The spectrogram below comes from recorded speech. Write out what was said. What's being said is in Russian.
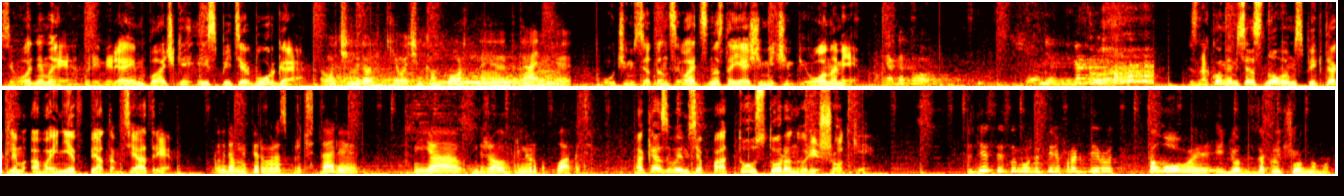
Сегодня мы примеряем пачки из Петербурга. Очень легкие, очень комфортные ткани. Учимся танцевать с настоящими чемпионами. Я готова. Нет, не готова. Знакомимся с новым спектаклем о войне в Пятом театре. Когда мы первый раз прочитали, я убежала в гримерку плакать. Оказываемся по ту сторону решетки. Здесь, если можно перефразировать, столовая идет к заключенному.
